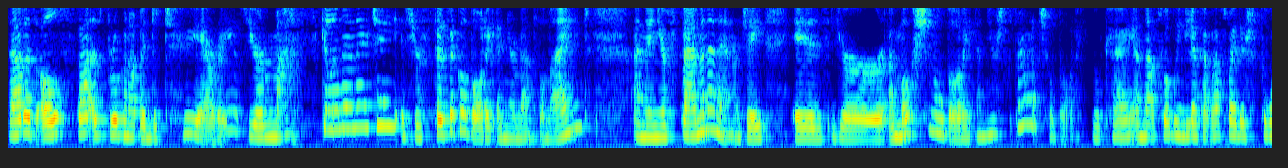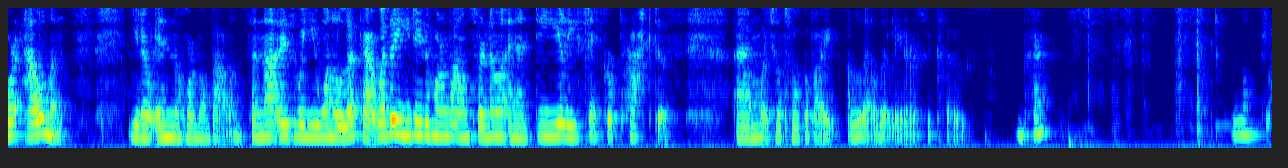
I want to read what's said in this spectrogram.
That is also, that is broken up into two areas. Your masculine energy is your physical body and your mental mind. And then your feminine energy is your emotional body and your spiritual body. Okay. And that's what we look at. That's why there's four elements, you know, in the hormone balance. And that is what you want to look at, whether you do the hormone balance or not in a daily sacred practice, um, which I'll talk about a little bit later as we close. Okay. Lovely.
